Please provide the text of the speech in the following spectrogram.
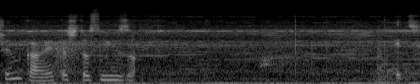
Машинка. А это что снизу? Эти.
